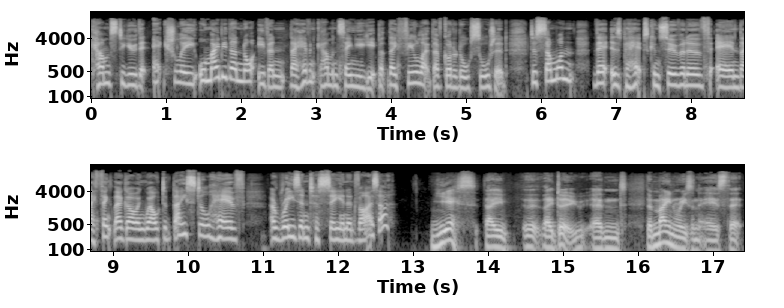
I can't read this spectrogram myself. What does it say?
comes to you that actually, or maybe they're not even, they haven't come and seen you yet, but they feel like they've got it all sorted. Does someone that is perhaps conservative and they think they're going well, did they still have a reason to see an advisor? Yes, they uh, they do, and the main reason is that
